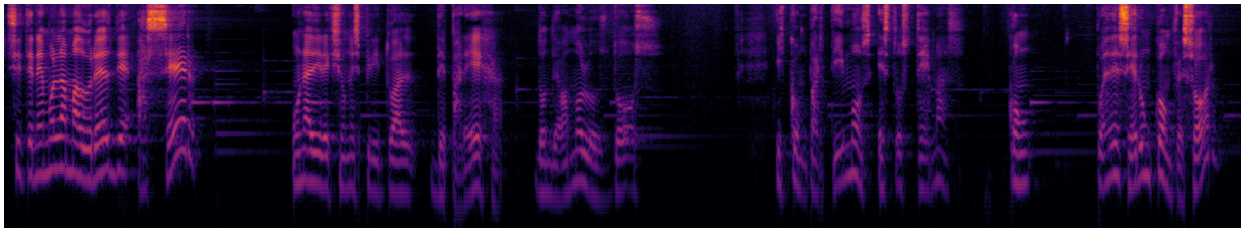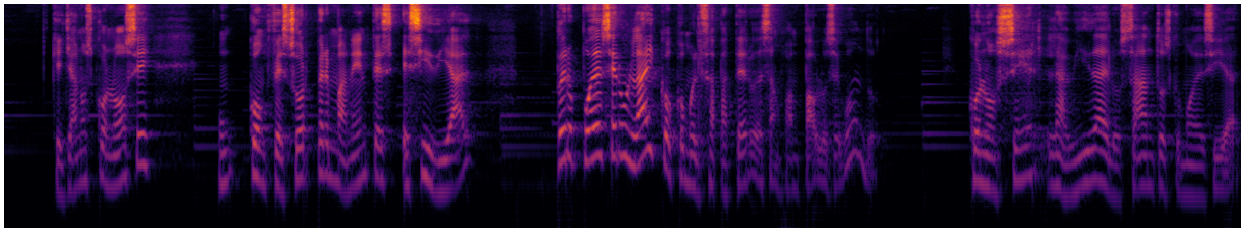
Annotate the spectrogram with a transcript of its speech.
si tenemos la madurez de hacer una dirección espiritual de pareja, donde vamos los dos y compartimos estos temas. Con, puede ser un confesor que ya nos conoce, un confesor permanente es, es ideal pero puede ser un laico como el zapatero de San Juan Pablo II. Conocer la vida de los santos, como decía,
